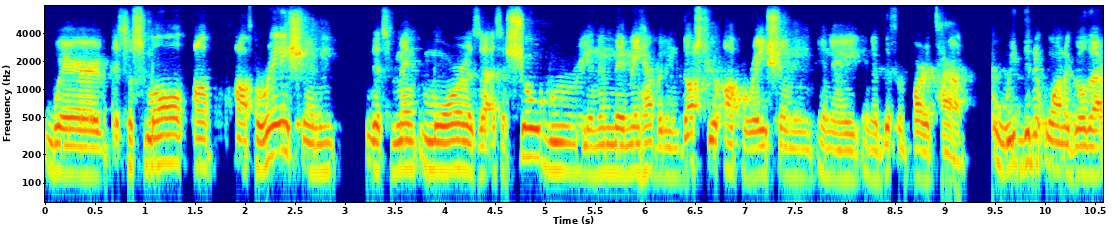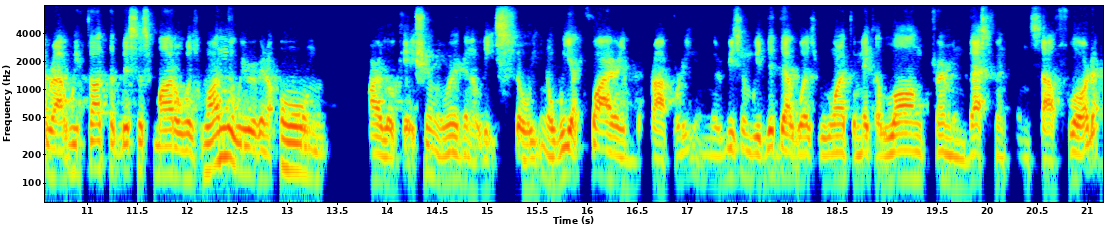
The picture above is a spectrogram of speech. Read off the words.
Where it's a small op- operation that's meant more as a, as a show brewery, and then they may have an industrial operation in a in a different part of town. We didn't want to go that route. We thought the business model was one that we were going to own our location, we were going to lease. So you know, we acquired the property, and the reason we did that was we wanted to make a long term investment in South Florida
